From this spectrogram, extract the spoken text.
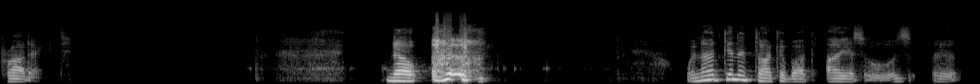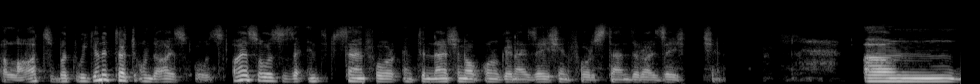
product. Now, we're not going to talk about ISOs uh, a lot, but we're going to touch on the ISOs. ISOs is stand for International Organization for Standardization. Um,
